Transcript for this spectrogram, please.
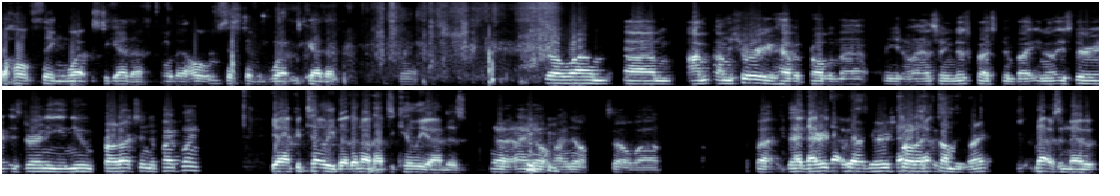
the whole thing works together, or the whole systems work together. Yeah. So um, um, I'm I'm sure you have a problem, at, you know, answering this question, but you know, is there is there any new products in the pipeline? Yeah, I could tell you, but then I'd have to kill you, Anders. Yeah, I know, I know. So, uh, but that, that, that was, products was, coming, right? That was a no.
